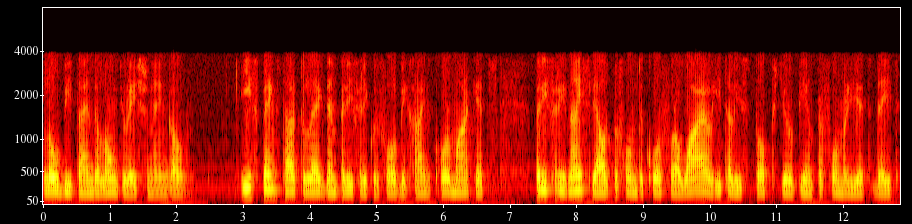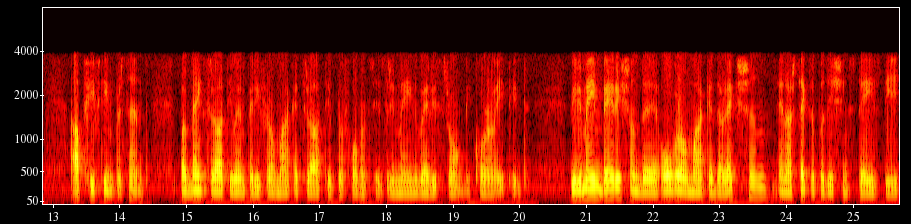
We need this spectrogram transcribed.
low beta, and the long duration angle. If banks start to lag, then periphery could fall behind core markets. Periphery nicely outperformed the core for a while. Italy's top European performer year to date, up 15%. But banks' relative and peripheral markets relative performances remain very strongly correlated. We remain bearish on the overall market direction, and our sector positioning stays the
